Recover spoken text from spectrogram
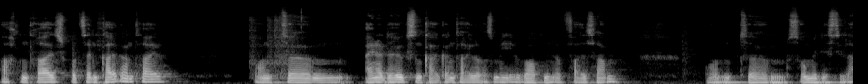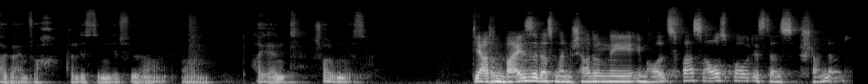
38% Kalkanteil und ähm, einer der höchsten Kalkanteile, was wir hier überhaupt in der Pfalz haben. Und ähm, somit ist die Lage einfach prädestiniert für ähm, High-End Chardonnays. Die Art und Weise, dass man Chardonnay im Holzfass ausbaut, ist das Standard?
